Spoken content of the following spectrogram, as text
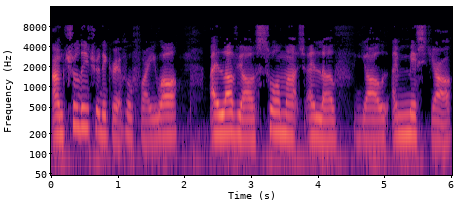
I'm truly, truly grateful for you all. I love y'all so much. I love y'all. I miss y'all.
